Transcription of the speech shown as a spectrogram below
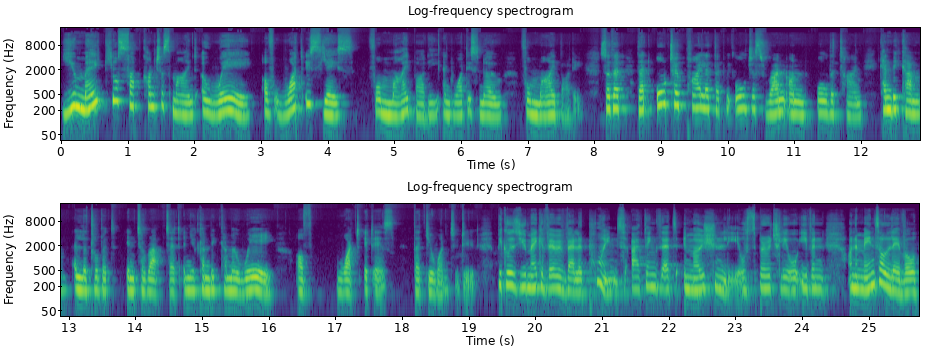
you make your subconscious mind aware of what is yes for my body and what is no for my body. So that that autopilot that we all just run on all the time can become a little bit interrupted and you can become aware of what it is that you want to do. Because you make a very valid point. I think that emotionally or spiritually or even on a mental level,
